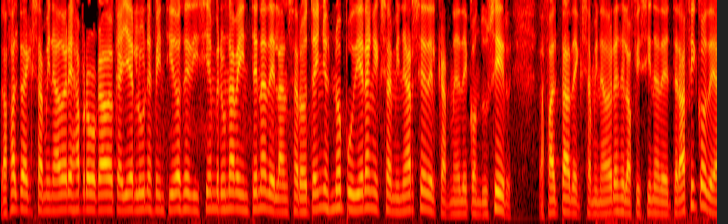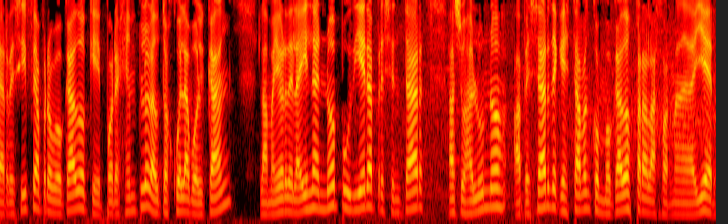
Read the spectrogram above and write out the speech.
La falta de examinadores ha provocado que ayer lunes 22 de diciembre una veintena de lanzaroteños no pudieran examinarse del carnet de conducir. La falta de examinadores de la oficina de tráfico de Arrecife ha provocado que, por ejemplo, la autoescuela Volcán, la mayor de la isla, no pudiera presentar a sus alumnos a pesar de que estaban convocados para la jornada de ayer.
